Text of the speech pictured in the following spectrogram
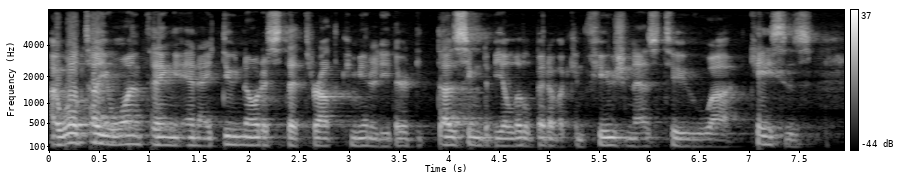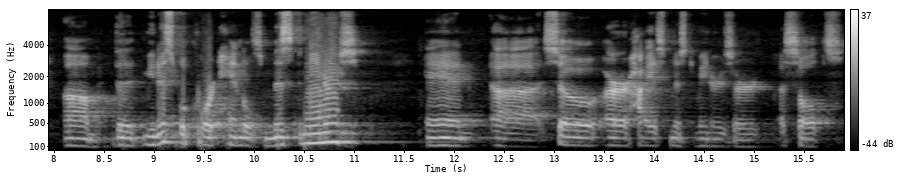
I will tell you one thing, and I do notice that throughout the community, there does seem to be a little bit of a confusion as to uh, cases. Um, the municipal court handles misdemeanors, and uh, so our highest misdemeanors are assaults.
